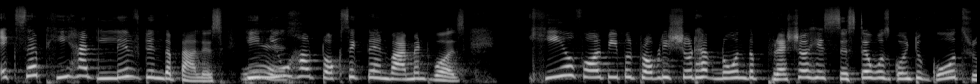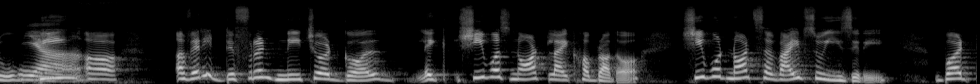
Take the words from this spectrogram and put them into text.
Except he had lived in the palace. He knew how toxic the environment was. He, of all people, probably should have known the pressure his sister was going to go through Yeah. being a, a very different natured girl. Like, she was not like her brother she would not survive so easily. But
